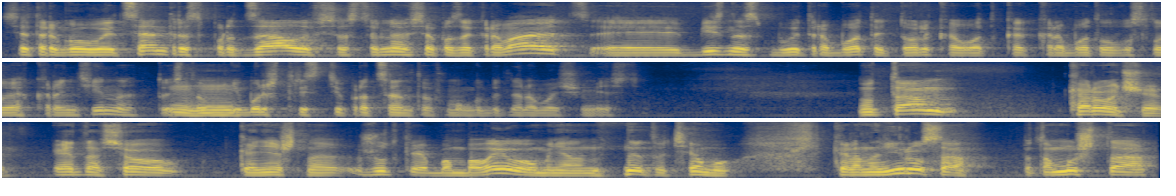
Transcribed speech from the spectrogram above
Все торговые центры, спортзалы, все остальное все позакрывают. Э, бизнес будет работать только вот как работал в условиях карантина. То есть угу. там не больше 30% могут быть на рабочем месте. Ну там, короче, это все конечно, жуткая бомбовеева у меня на эту тему коронавируса, потому что,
